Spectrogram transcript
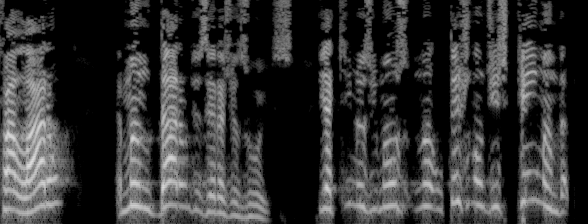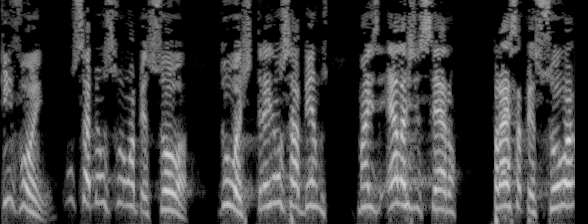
falaram, mandaram dizer a Jesus. E aqui, meus irmãos, o texto não diz quem manda, quem foi. Não sabemos se foi uma pessoa, duas, três, não sabemos. Mas elas disseram para essa pessoa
